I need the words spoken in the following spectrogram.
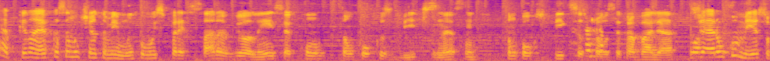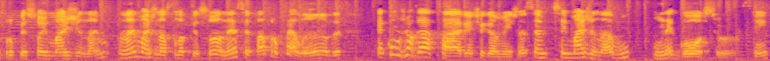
É, porque na época você não tinha também muito como expressar a violência com tão poucos bits, né? Assim, tão poucos pixels pra você trabalhar. Já era um começo pro pessoal imaginar. Na imaginação da pessoa, né? Você tá atropelando. É como jogar Atari antigamente, né? Você, imaginava um, negócio, assim.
